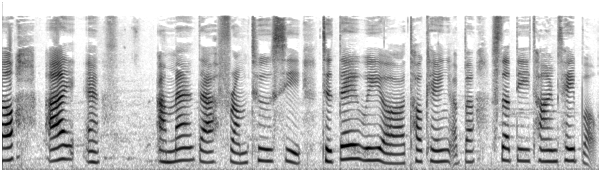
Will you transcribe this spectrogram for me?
Hello, I am Amanda from 2C. Today we are talking about study timetable.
